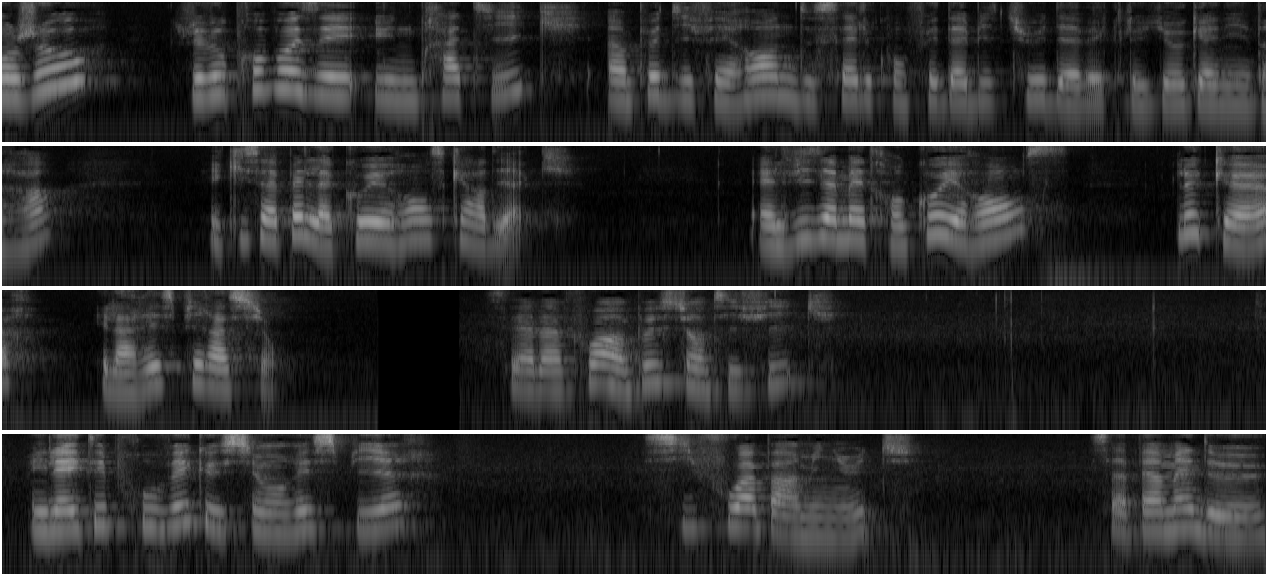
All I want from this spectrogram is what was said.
Bonjour, je vais vous proposer une pratique un peu différente de celle qu'on fait d'habitude avec le yoga nidra et qui s'appelle la cohérence cardiaque. Elle vise à mettre en cohérence le cœur et la respiration. C'est à la fois un peu scientifique, mais il a été prouvé que si on respire six fois par minute, ça permet de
